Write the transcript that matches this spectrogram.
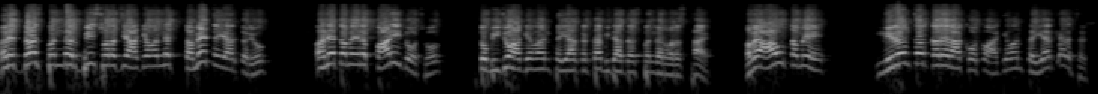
અને દસ, પંદર, વીસ વર્ષ જે આગેવાનને તમે તૈયાર કર્યો, અને તમે એને પાડી દો છો તો બીજો આગેવાન તૈયાર કરતા બીજા દસ પંદર વર્ષ થાય. હવે આવું તમે નિરંતર કરે રાખો તો આગેવાન તૈયાર ક્યારે થશે?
